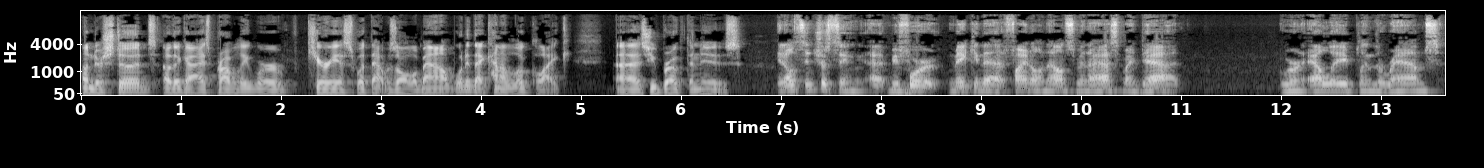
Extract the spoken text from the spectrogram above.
understood. Other guys probably were curious what that was all about. What did that kind of look like uh, as you broke the news? You know, it's interesting. Uh, before making that final announcement, I asked my dad. We were in LA playing the Rams,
